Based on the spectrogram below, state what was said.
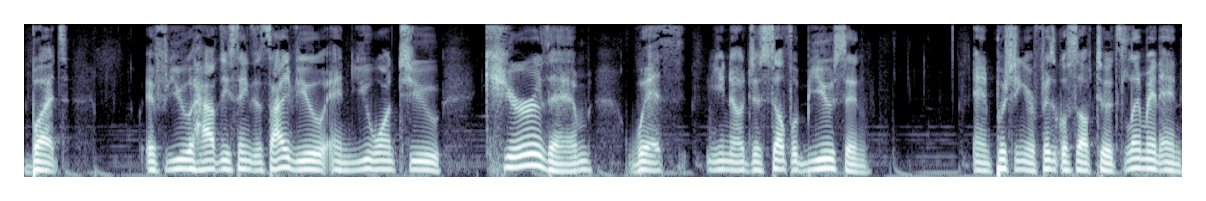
But if you have these things inside of you and you want to cure them with you know, just self abuse and and pushing your physical self to its limit and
